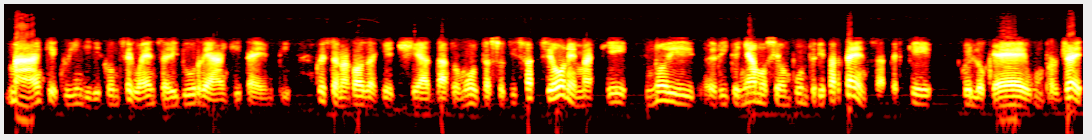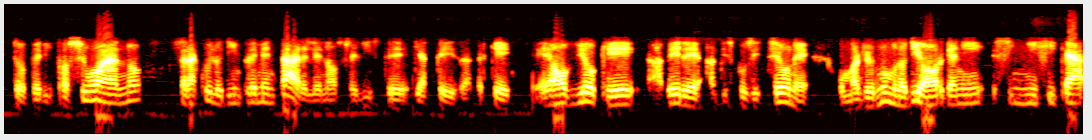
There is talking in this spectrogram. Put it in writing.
ma anche quindi di conseguenza ridurre anche i tempi. Questa è una cosa che ci ha dato molta soddisfazione, ma che noi riteniamo sia un punto di partenza, perché quello che è un progetto per il prossimo anno sarà quello di implementare le nostre liste di attesa, perché è ovvio che avere a disposizione un maggior numero di organi significa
